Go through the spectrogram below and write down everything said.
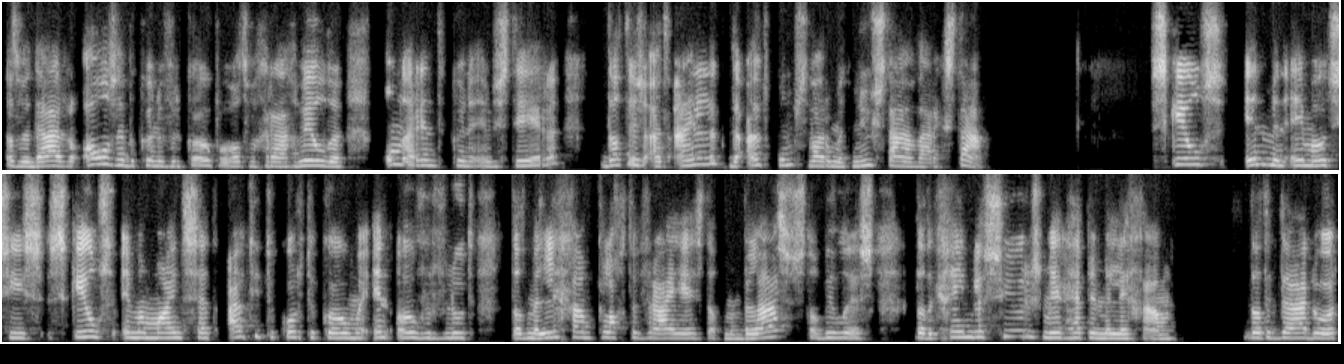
dat we daardoor alles hebben kunnen verkopen wat we graag wilden om daarin te kunnen investeren. Dat is uiteindelijk de uitkomst waarom ik nu sta waar ik sta skills in mijn emoties, skills in mijn mindset, uit die tekorten komen, in overvloed, dat mijn lichaam klachtenvrij is, dat mijn blazen stabiel is, dat ik geen blessures meer heb in mijn lichaam, dat ik daardoor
